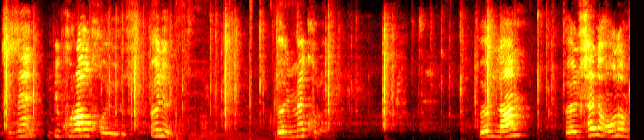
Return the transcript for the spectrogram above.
Size bir kural koyuyoruz. Ölün. Ölme kuralı. Öl lan. Ölsene oğlum.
